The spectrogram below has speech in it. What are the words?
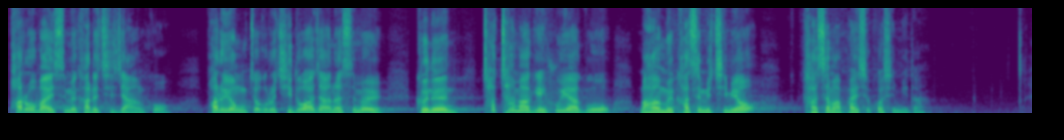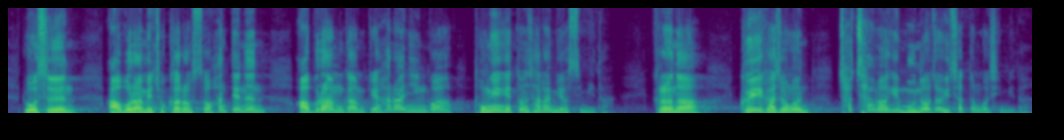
바로 말씀을 가르치지 않고 바로 영적으로 지도하지 않았음을 그는 처참하게 후회하고 마음을 가슴을 치며 가슴 아파했을 것입니다. 롯은 아브라함의 조카로서 한때는 아브라함과 함께 하나님과 동행했던 사람이었습니다. 그러나 그의 가정은 처참하게 무너져 있었던 것입니다.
